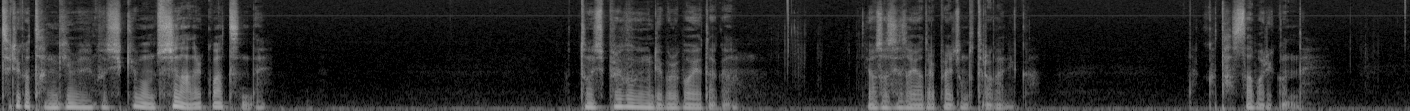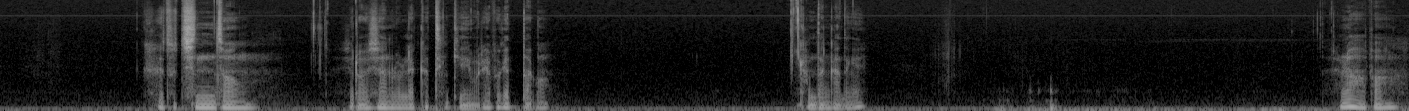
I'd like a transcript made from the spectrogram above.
트리거 당기면 쉽게 멈추진 않을 것 같은데. 보통 18구경 리볼버에다가 6에서 8발 정도 들어가니까 나 그거 다 써버릴 건데. 그래도 진정 이 러시안 룰렛 같은 게임을 해보겠다고. 감당 가능해? 일로 와봐.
